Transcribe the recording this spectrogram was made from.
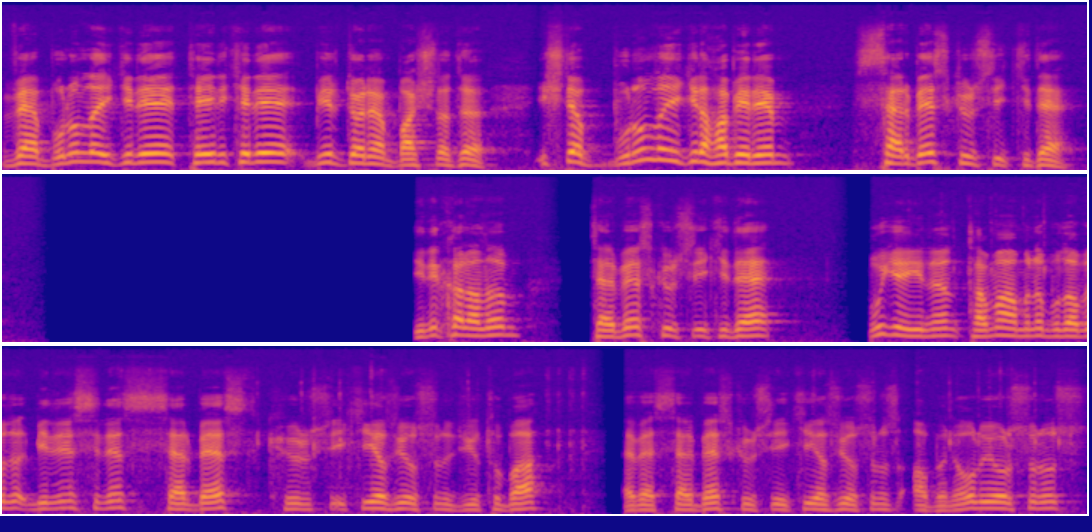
ve bununla ilgili tehlikeli bir dönem başladı. İşte bununla ilgili haberim Serbest Kürsü 2'de. Yeni kanalım Serbest Kürsü 2'de bu yayının tamamını bulabilirsiniz. Serbest Kürsü 2 yazıyorsunuz YouTube'a. Evet Serbest Kürsü 2 yazıyorsunuz. Abone oluyorsunuz.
